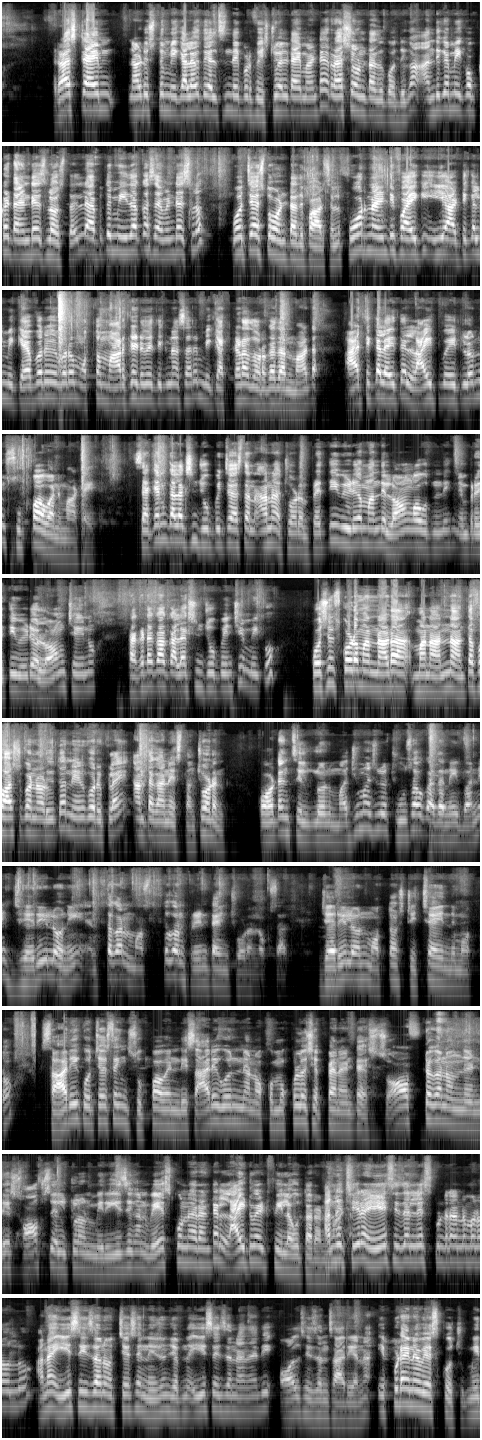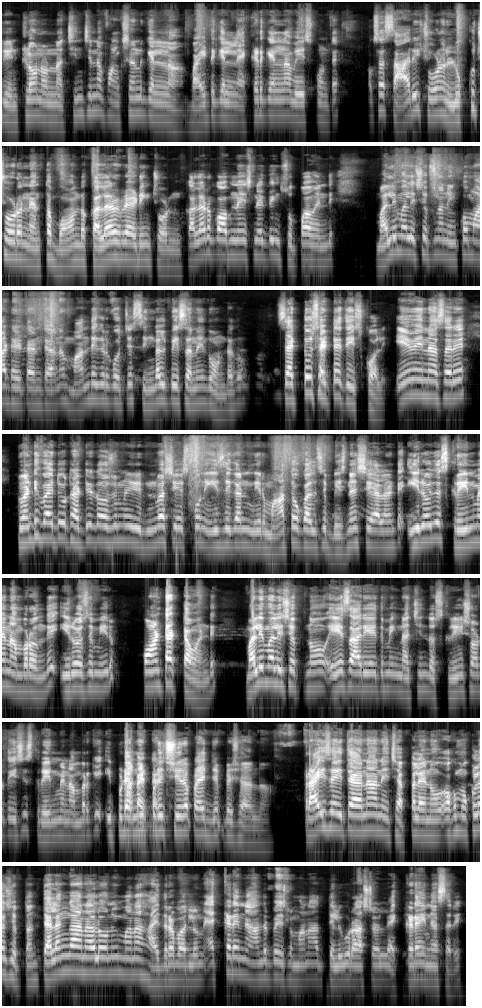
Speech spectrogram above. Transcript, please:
రష్ టైం నడుస్తూ మీకు ఎలాగో తెలిసిందే ఇప్పుడు ఫెస్టివల్ టైం అంటే రష్ ఉంటుంది కొద్దిగా. అందుకే మీకు ఒక్క టెన్ డేస్లో వస్తుంది. లేకపోతే మీ దాకా సెవెన్ డేస్లో వచ్చేస్తూ ఉంటుంది పార్సల్. ఫోర్ నైన్టీ ఫైవ్కి ఈ ఆర్టికల్ మీకు ఎవరు ఎవరు మొత్తం మార్కెట్ వెతికినా సరే మీకు ఎక్కడా దొరకదనమాట ఆర్టికల్ అయితే లైట్ వెయిట్లోని సూపర్ అనమాట అయితే. సెకండ్ కలెక్షన్ చూపించేస్తాను. అన్న చూడండి ప్రతి వీడియో మంది లాంగ్ అవుతుంది. నేను ప్రతి వీడియో లాంగ్ చేయను. టకటకా కలెక్షన్ చూపించి మీకు క్వశ్చన్స్ కూడా మన నాడ మన అన్న అంత ఫాస్ట్గా అడుగుతా నేను కూడా రిప్లై అంతగానే ఇస్తాను. చూడండి. కాటన్ సిల్క్లోని మధ్య మధ్యలో చూసావు కదా ఇవన్నీ జెరీలోని ఎంతగానో మస్తుగా ప్రింట్ అయింది చూడండి ఒకసారి. జరీలోని మొత్తం స్టిచ్ అయింది మొత్తం. సారీకి వచ్చేస్తే ఇంక సూపర్ అండి సారీ గురించి నేను ఒక ముక్కలో చెప్పానంటే సాఫ్ట్ గానే ఉందండి. సాఫ్ట్ సిల్క్లో మీరు ఈజీగా వేసుకున్నారంటే లైట్ వెయిట్ ఫీల్ అవుతారు అన్న చీర ఏ సీజన్ వేసుకుంటారన్న మన వాళ్ళు? అన్న ఈ సీజన్ వచ్చేసి నిజం చెప్తున్నా ఈ సీజన్ అనేది ఆల్ సీజన్ సారీ అన్న. ఎప్పుడైనా వేసుకోవచ్చు. మీరు ఇంట్లోనే ఉన్న చిన్న చిన్న ఫంక్షన్కి వెళ్ళినా బయటకు వెళ్ళినా ఎక్కడికి వెళ్ళినా వేసుకుంటే ఒకసారి సారీ చూడండి లుక్ చూడండి ఎంత బాగుందో. కలర్ గ్రేడింగ్ చూడండి. కలర్ కాంబినేషన్ అయితే ఇంక సూపర్ అయింది మళ్ళీ మళ్ళీ చెప్తున్నాను ఇంకో మాట ఏంటంటే అన్న మన దగ్గరకు వచ్చే సింగిల్ పీస్ అనేది ఉండదు. సెట్ టు సెట్టే తీసుకోవాలి. ఏమైనా సరే twenty five to thirty thousand మీరు ఇన్వెస్ట్ చేసుకొని ఈజీగా మీరు మాతో కలిసి బిజినెస్ చేయాలంటే ఈ రోజే స్క్రీన్ మీద నంబర్ ఉంది. ఈ రోజే మీరు కాంటాక్ట్ అవ్వండి. మళ్ళీ మళ్ళీ చెప్తున్నాం ఏ సారీ అయితే మీకు నచ్చిందో స్క్రీన్ షాట్ తీసి స్క్రీన్ మీద నంబర్కి ఇప్పుడే ఇప్పుడు. చీర ప్రైస్ చెప్పేసా అన్న? ప్రైస్ అయితే అన్నా నేను చెప్పలేను. ఒక ముక్కలో చెప్తాను. తెలంగాణలోని మన హైదరాబాద్లోని ఎక్కడైనా ఆంధ్రప్రదేశ్లో మన తెలుగు రాష్ట్రాల్లో ఎక్కడైనా సరే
